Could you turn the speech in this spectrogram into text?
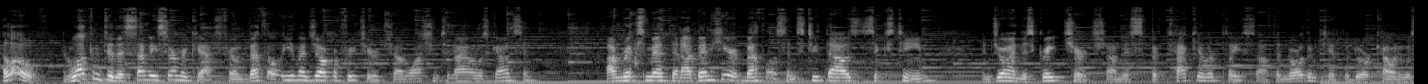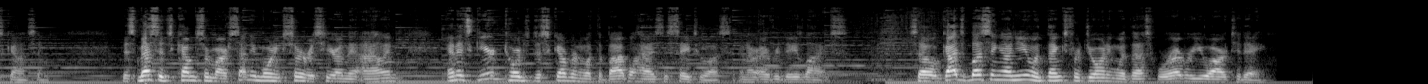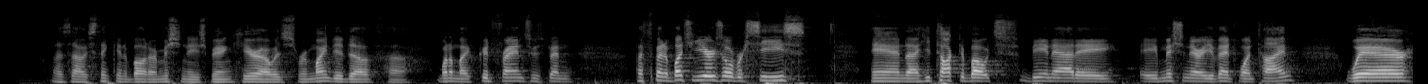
Hello, and welcome to the Sunday Sermoncast from Bethel Evangelical Free Church on Washington Island, Wisconsin. I'm Rick Smith, and I've been here at Bethel since 2016, enjoying this great church on this spectacular place off the northern tip of Door County, Wisconsin. This message comes from our Sunday morning service here on the island, and it's geared towards discovering what the Bible has to say to us in our everyday lives. So, God's blessing on you, and thanks for joining with us wherever you are today. As I was thinking about our missionaries being here, I was reminded of uh, one of my good friends who's been spent a bunch of years overseas, and uh, he talked about being at a, a missionary event one time where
